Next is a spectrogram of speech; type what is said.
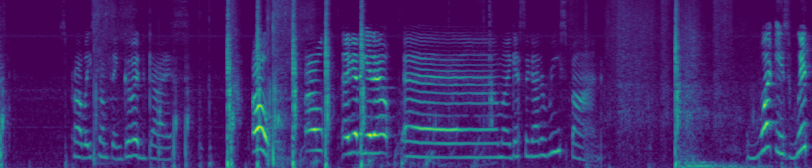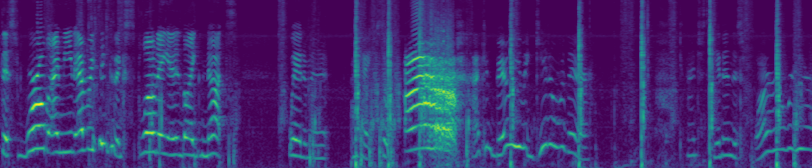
It's probably something good, guys. Oh! Oh! I gotta get out. Um, I guess I gotta respawn. What is with this world? I mean, everything's exploding and like nuts. Wait a minute. Okay, so ah, I can barely even get over there. Can I just get in this water over here?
